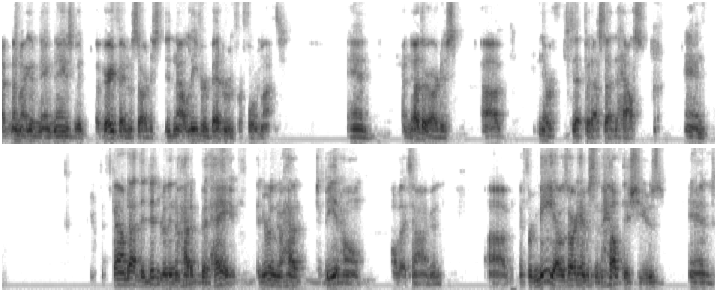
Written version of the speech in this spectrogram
I'm not going to name names, but a very famous artist did not leave her bedroom for four months, and another artist uh, never set foot outside the house, and found out they didn't really know how to behave. They didn't really know how to be at home all that time. And, um, and for me, I was already having some health issues, and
